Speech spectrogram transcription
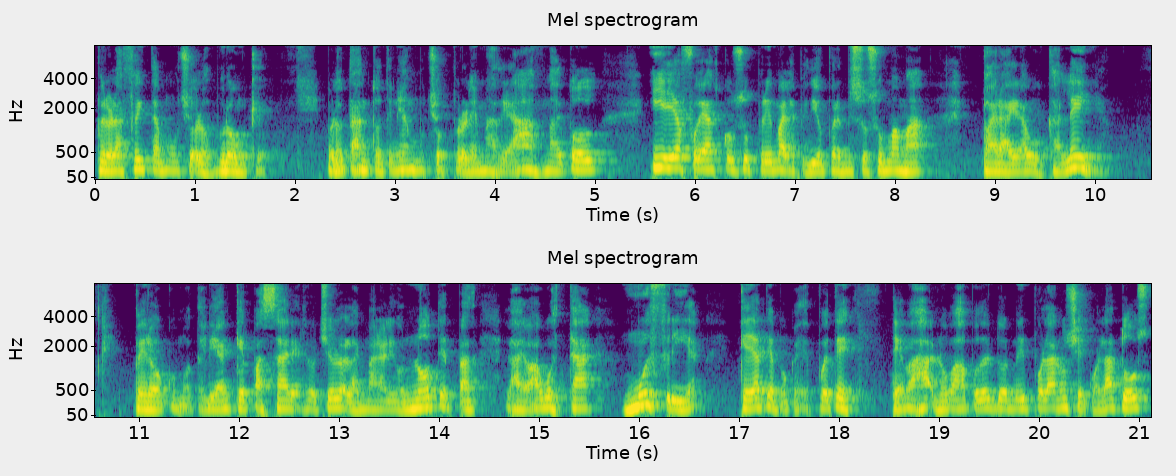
pero le afecta mucho los bronquios. Por lo tanto, tenía muchos problemas de asma, de todo. Y ella fue con su prima, le pidió permiso a su mamá para ir a buscar leña. Pero como tenían que pasar el rochelo, la hermana le dijo, no te pases, la agua está muy fría, quédate porque después te, no vas a poder dormir por la noche con la tos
